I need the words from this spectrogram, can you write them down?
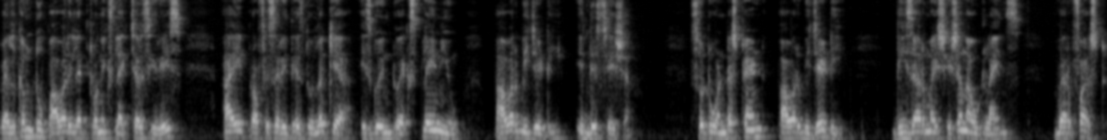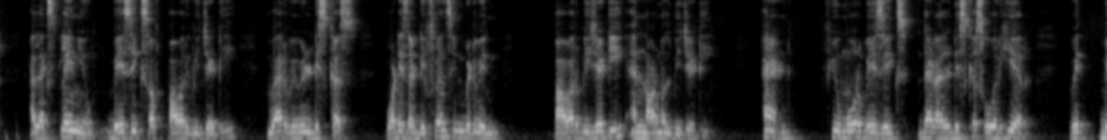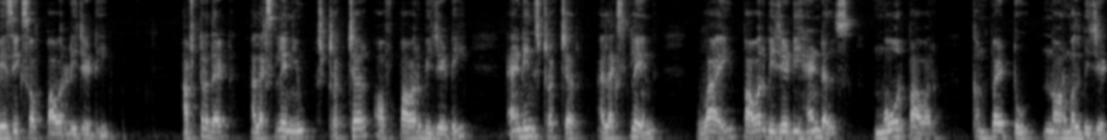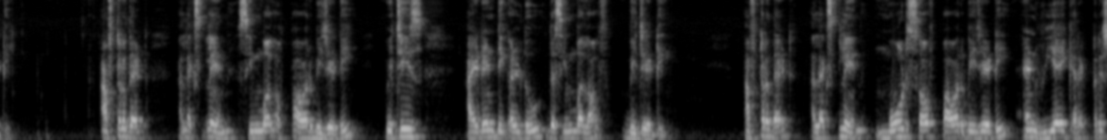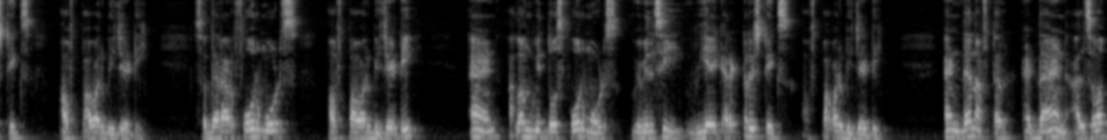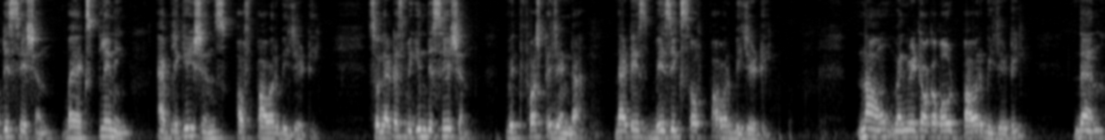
Welcome to Power Electronics lecture series. I, Professor Hitesh Dholakia, is going to explain you Power BJT in this session. So to understand Power BJT, these are my session outlines where first I'll explain you basics of Power BJT where we will discuss what is the difference in between Power BJT and normal BJT and few more basics that I'll discuss over here with basics of Power BJT after that, I'll explain you structure of Power BJT and in structure, I'll explain why Power BJT handles more power compared to normal BJT. After that, I'll explain symbol of Power BJT which is identical to the symbol of BJT. After that, I'll explain modes of Power BJT and VI characteristics of Power BJT. So there are four modes of power BJT and along with those four modes we will see VI characteristics of power BJT and then after at the end I'll sum up this session by explaining applications of power BJT. So let us begin this session with first agenda that is basics of power BJT. Now when we talk about power BJT then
